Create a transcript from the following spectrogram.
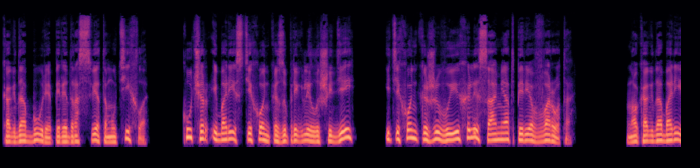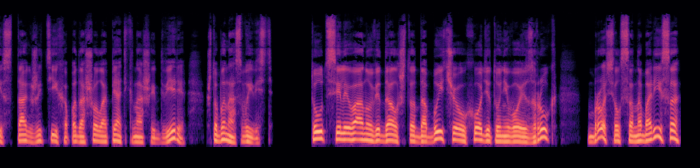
Когда буря перед рассветом утихла, Кучер и Борис тихонько запрягли лошадей и тихонько же выехали, сами отперев ворота. Но когда Борис так же тихо подошел опять к нашей двери, чтобы нас вывести, тут Селиван увидал, что добыча уходит у него из рук, бросился на Бориса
